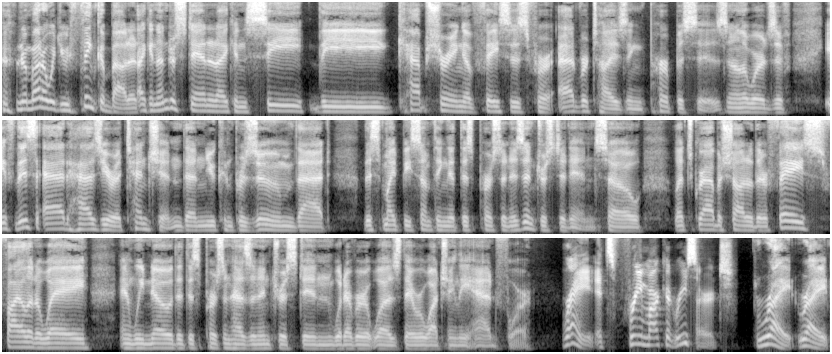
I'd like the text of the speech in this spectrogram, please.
no matter what you think about it, I can understand it. I can see the capturing of faces for advertising purposes. In other words, if, if this ad has your attention, then you can presume that this might be something that this person is interested in. So let's grab a shot of their face, file it away, and we know that this person has an interest in whatever it was they were watching the ad for. Right. It's free market research. Right, right.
